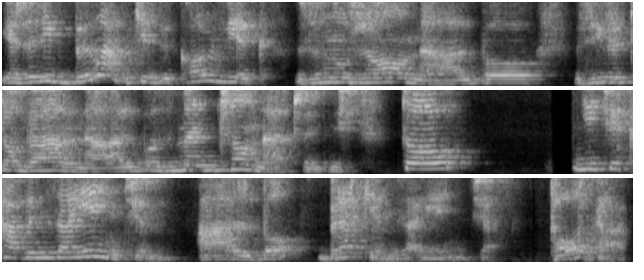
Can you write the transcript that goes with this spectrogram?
jeżeli byłam kiedykolwiek znużona, albo zirytowana, albo zmęczona czymś, to nieciekawym zajęciem albo brakiem zajęcia. To tak.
